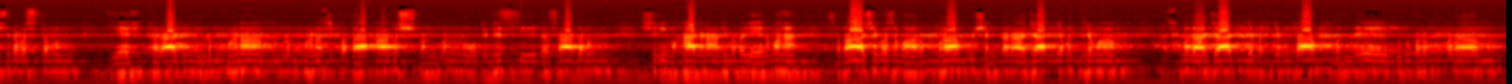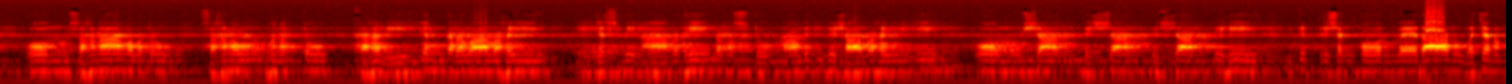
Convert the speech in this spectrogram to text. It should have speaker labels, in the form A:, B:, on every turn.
A: శిరవస్తమం జ్యేష్టరాజం బ్రహ్మణా బ్రహ్మణస్పత ఆనశ్వన్వన్నోతిభిः సీదసాదనం శ్రీమహాగణాధిపతయే నమ సదాశివసమారంభాం శంకరాచార్యమ్యమా అస్మదాచార్యపర్యంతం వందే గురు పరంపరా ఓం సహనావతు సహనౌ భునక్తు సహ వీర్యంకరవావహై తేజస్వినావధీతమస్తు మా విద్విషావహై ఓం శాంతి इति శాంతి ఇది త్రిశంకోర్వేదానువచనం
